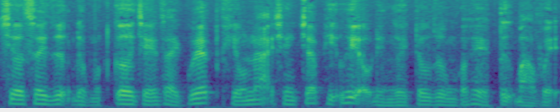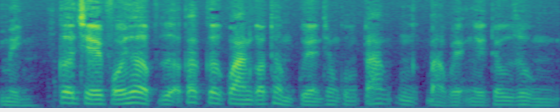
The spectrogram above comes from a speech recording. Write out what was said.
chưa xây dựng được một cơ chế giải quyết khiếu nại tranh chấp hữu hiệu để người tiêu dùng có thể tự bảo vệ mình. Cơ chế phối hợp giữa các cơ quan có thẩm quyền trong công tác bảo vệ người tiêu dùng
